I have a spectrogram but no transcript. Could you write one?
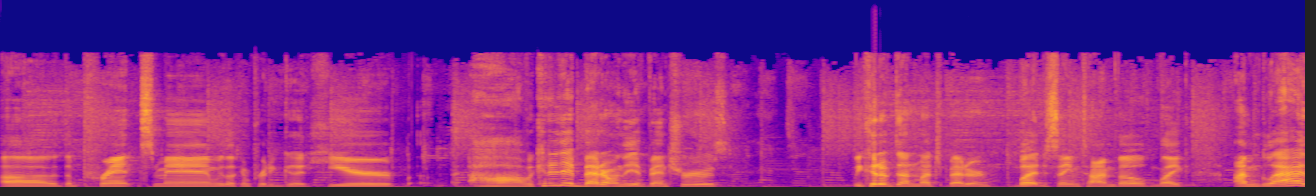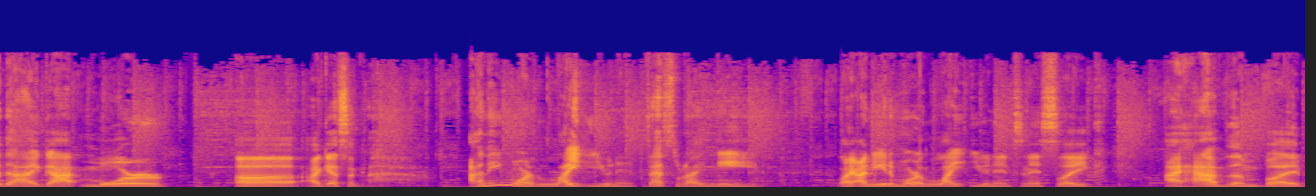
Uh, the prince, man, we're looking pretty good here. Ah, we could have did better on the adventurers. We could have done much better, but at the same time, though, like I'm glad that I got more. Uh, I guess like, I need more light units. That's what I need. Like I needed more light units, and it's like I have them, but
